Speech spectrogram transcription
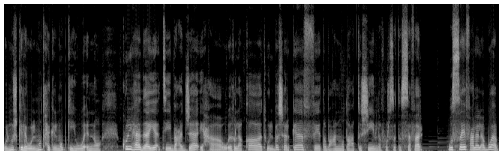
والمشكلة والمضحك المبكي هو أنه كل هذا يأتي بعد جائحة وإغلاقات والبشر كافة طبعا متعطشين لفرصة السفر والصيف على الأبواب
